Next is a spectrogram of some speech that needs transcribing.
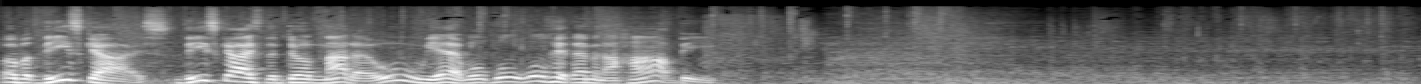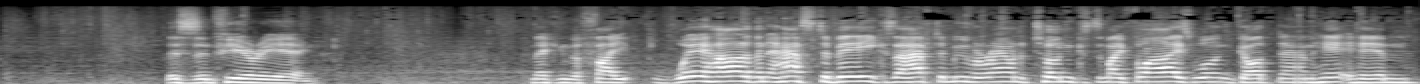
Oh, but these guys, these guys that don't matter, oh yeah, we'll, we'll, we'll hit them in a heartbeat. This is infuriating. Making the fight way harder than it has to be because I have to move around a ton because my flies won't goddamn hit him.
